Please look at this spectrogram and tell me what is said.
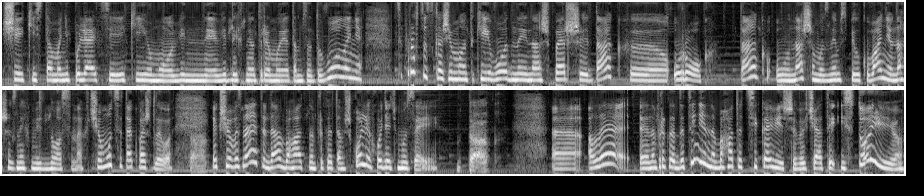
ще якісь там маніпуляції, які йому він не- від них не отримує там задоволення. Це просто, скажімо, такий водний наш перший так е, урок. Так, у нашому з ним спілкуванні, в наших з ним відносинах. Чому це так важливо? Так, Якщо ви знаєте, да, багато, наприклад, там в школі ходять музеї. так. Е, Але, е, наприклад, дитині набагато цікавіше вивчати історію.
